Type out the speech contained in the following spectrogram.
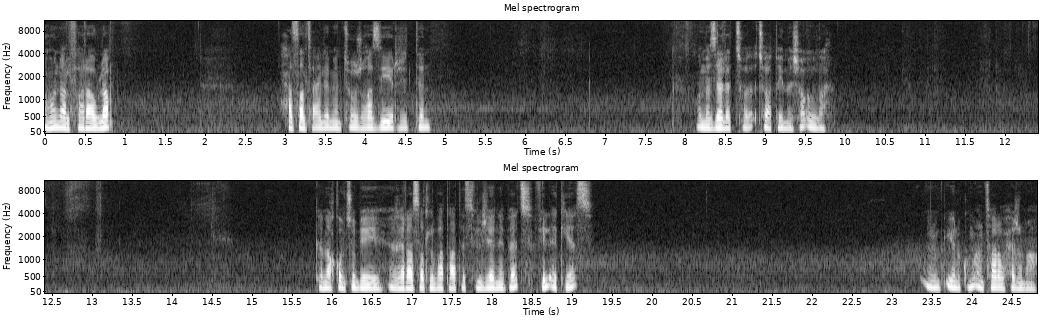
هنا الفراولة. حصلت على منتوج غزير جدا. وما زالت تعطي ما شاء الله. كما قمت بغراسة البطاطس في الجانبات في الأكياس. يمكنكم أن تروا حجمها.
